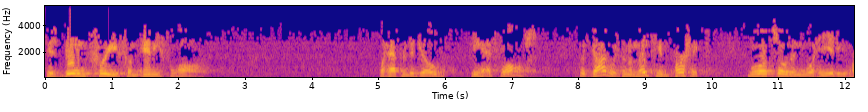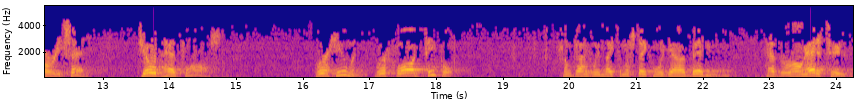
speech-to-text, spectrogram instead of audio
is being free from any flaw. What happened to Job? He had flaws. But God was going to make him perfect, more so than what he had already said. Job had flaws. We're human. We're flawed people. Sometimes we make a mistake when we get out of bed and have the wrong attitude.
